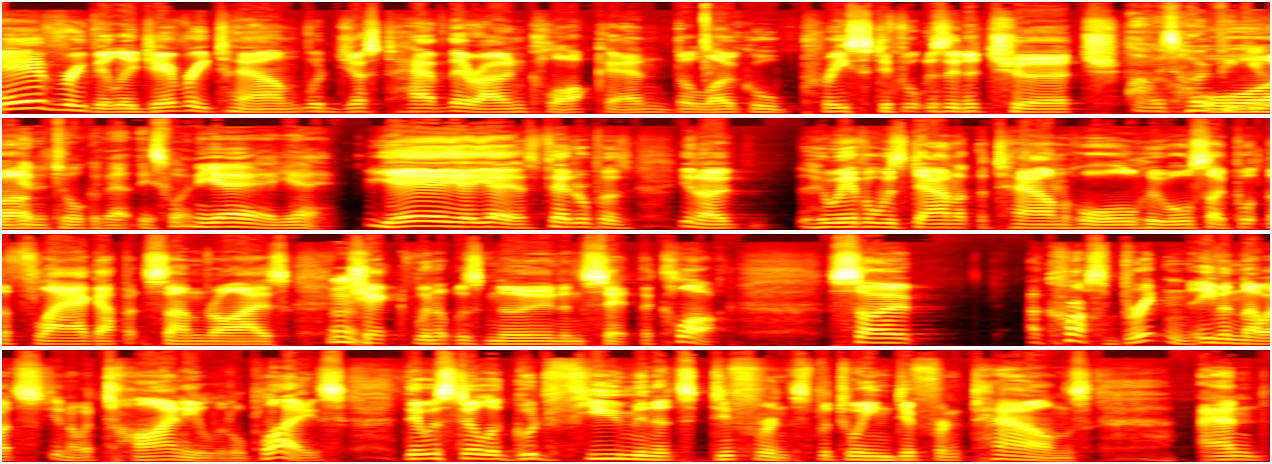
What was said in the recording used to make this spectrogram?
every village, every town would just have their own clock and the local priest, if it was in a church. I was hoping or, you were going to talk about this one. Yeah, yeah. Yeah, yeah, yeah. Federal, you know, whoever was down at the town hall who also put the flag up at sunrise, mm. checked when it was noon and set the clock. So across Britain, even though it's you know a tiny little place, there was still a good few minutes difference between different towns, and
